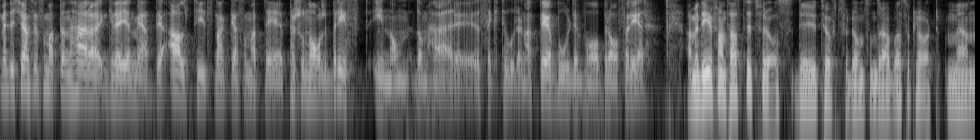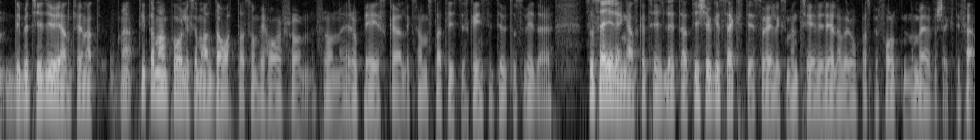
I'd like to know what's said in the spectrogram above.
Men det känns ju som att den här grejen med att det alltid snackas om att det är personalbrist inom de här eh, sektorerna, att det borde vara bra för er. Ja, men det är ju fantastiskt för oss. Det är ju tufft för de som drabbas såklart, men det betyder ju egentligen att tittar man på liksom all data som vi har från, från europeiska liksom, statistiska institut och så vidare, så säger den ganska tydligt att till 2060 så är liksom en tredjedel av Europas befolkning de är över 65.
